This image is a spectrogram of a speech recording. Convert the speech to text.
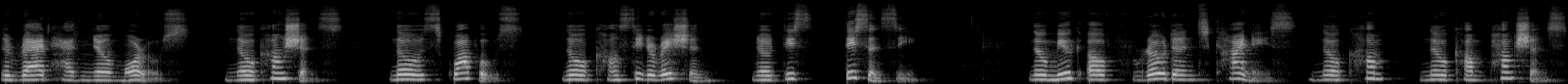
The rat had no morals, no conscience, no scruples, no consideration, no decency, no milk of rodent kindness, no com- no compunctions,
